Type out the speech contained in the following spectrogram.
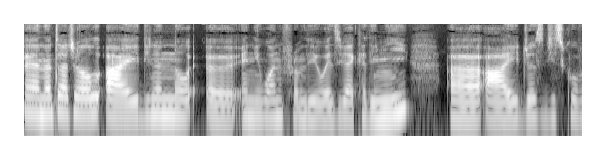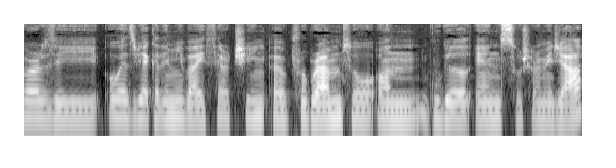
Uh, not at all. I didn't know uh, anyone from the OSV Academy. Uh, I just discovered the OSV Academy by searching a program so on Google and social media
